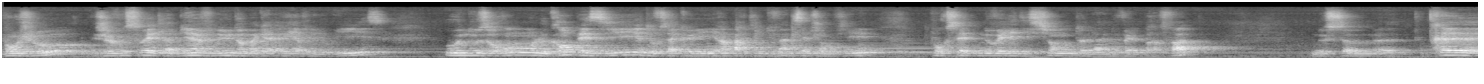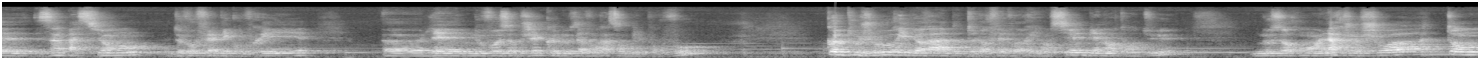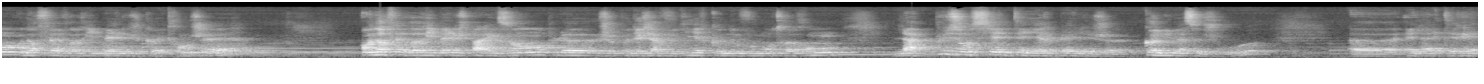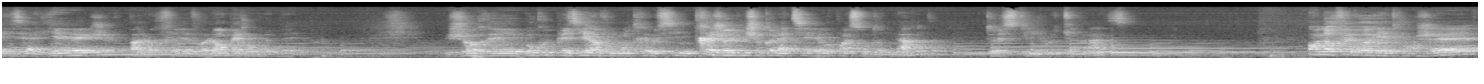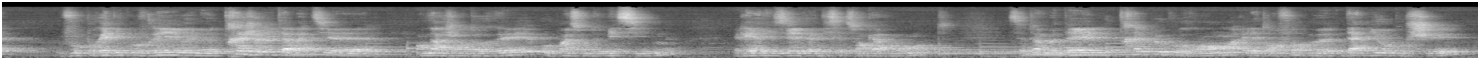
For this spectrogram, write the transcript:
Bonjour, je vous souhaite la bienvenue dans ma galerie Avenue Louise, où nous aurons le grand plaisir de vous accueillir à partir du 27 janvier pour cette nouvelle édition de la Nouvelle Brafa. Nous sommes euh, très impatients de vous faire découvrir euh, les nouveaux objets que nous avons rassemblés pour vous. Comme toujours, il y aura de l'orfèvrerie ancienne, bien entendu, nous aurons un large choix, tant en orfèvrerie belge qu'étrangère. En orfèvrerie belge, par exemple, je peux déjà vous dire que nous vous montrerons la plus ancienne théière belge connue à ce jour. Euh, elle a été réalisée à Liège par l'orfèvre Lambert Anglebert. J'aurai beaucoup de plaisir à vous montrer aussi une très jolie chocolatière au poinçon d'Audenarde de style Louis XV. En orfèvrerie étrangère, vous pourrez découvrir une très jolie tabatière en argent doré au poinçon de Messine, réalisée vers 1740. C'est un modèle très peu courant, elle est en forme d'agneau couché,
